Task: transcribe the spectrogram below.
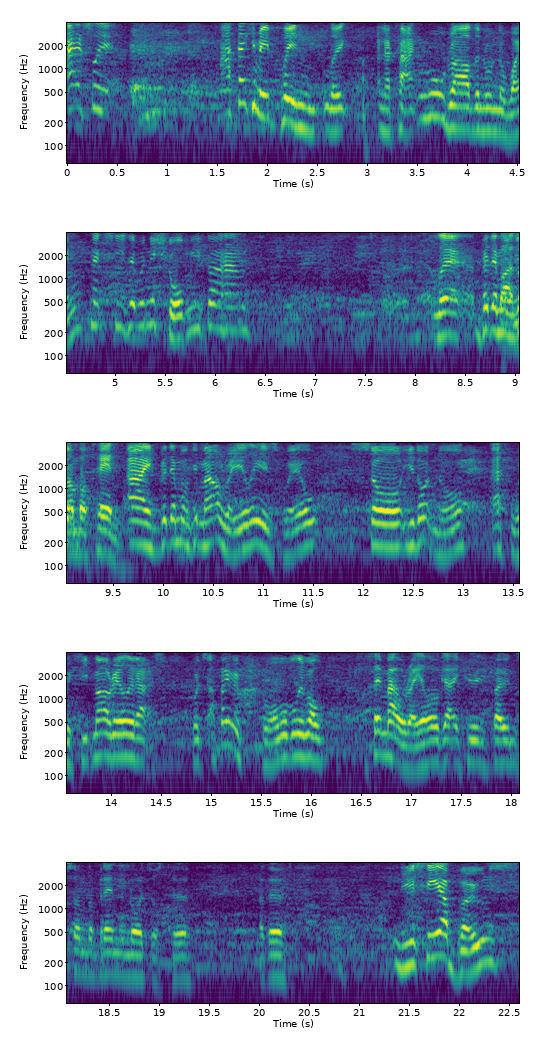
Actually, I think he might play in like an attacking role rather than on the wing next season. It wouldn't shock me if that happened. Le- but then But got- number 10. Aye, but then we've got Matt O'Riley as well. So you don't know if we keep Matt O'Riley. That's which I think we probably will. I think Matt O'Riley will get a huge bounce under Brendan Rodgers too. I do. Do You see a bounce,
